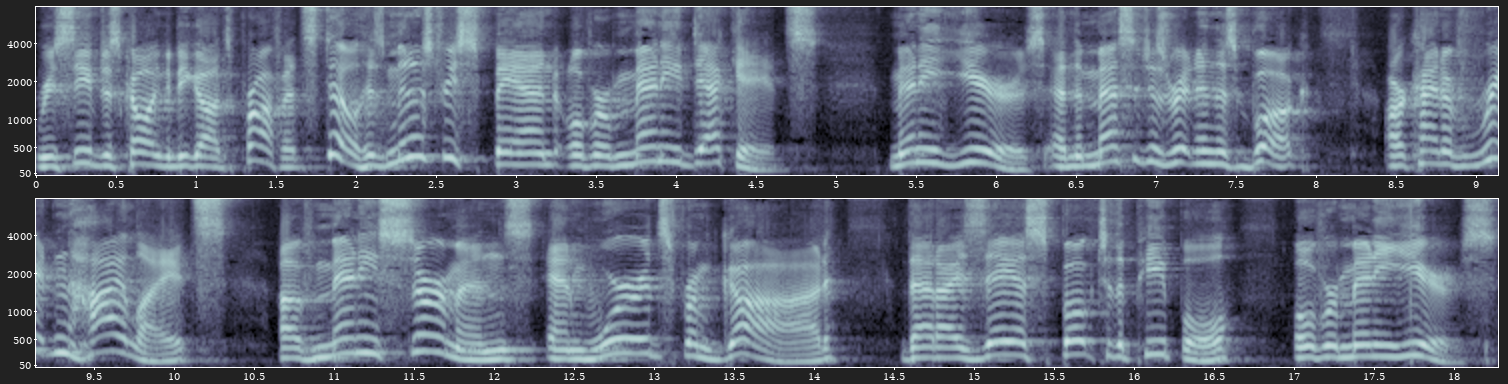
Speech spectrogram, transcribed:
received his calling to be God's prophet. Still, his ministry spanned over many decades, many years, and the messages written in this book are kind of written highlights of many sermons and words from God that Isaiah spoke to the people over many years.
